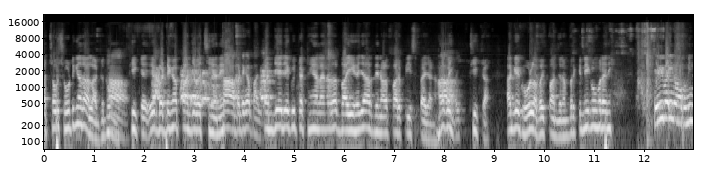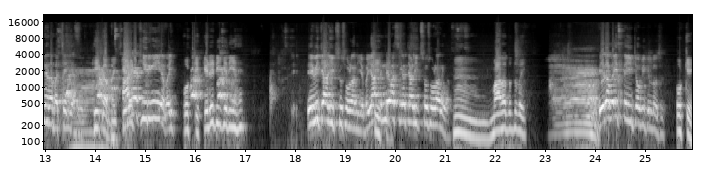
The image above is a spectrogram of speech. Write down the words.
ਅੱਛਾ ਉਹ ਛੋਟੀਆਂ ਦਾ ਅਲੱਗ ਤੋਂ। ਹਾਂ। ਠੀਕ ਹੈ ਇਹ ਵੱਡੀਆਂ ਪੰਜ ਬੱਚੀਆਂ ਨੇ। ਹਾਂ ਵੱਡੀਆਂ ਪੰਜ। ਪੰਜੇ ਜੇ ਕੋਈ ਇਕੱਠੀਆਂ ਲੈਣਾ ਤਾਂ 22000 ਦੇ ਨਾਲ ਪਰ ਪੀਸ ਪੈ ਜਾਣਾ ਹਾਂ ਹਾਂ ਬਾਈ? ਬਾਈ। ਠੀਕ ਆ। ਅੱਗੇ ਖੋਲ ਲਾ ਬਾਈ 5 ਨੰਬਰ। ਕਿੰਨੀ ਕੁ ਉਮਰ ਹੈ ਜੀ? ਇਹ ਵੀ ਬਾਈ 9 ਮਹੀਨੇ ਦਾ ਬੱਚਾ ਹੀ ਆ। ਠੀਕ ਆ ਬਾਈ। ਕਿਹੜੇ ਸਾਰੀਆਂ ਖੀਰੀਆਂ ਹੀ ਆ ਬਾਈ। ਓਕੇ ਕਿਹੜੇ ਟੀਕੇ ਦੀ ਇਹ? ਇਹ ਵੀ 40 116 ਦੀ ਆ ਬਾਈ। ਆ ਠੀਕ ਤਿੰਨੇ ਵਸੀਆਂ 40 116 ਦੀਆਂ। ਹੂੰ ਮਾਂ ਦਾ ਦੁੱਧ ਬਾਈ। ਇਹਦਾ ਬਾਈ 23 24 ਕਿਲੋ ਸੀ। ਓਕੇ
